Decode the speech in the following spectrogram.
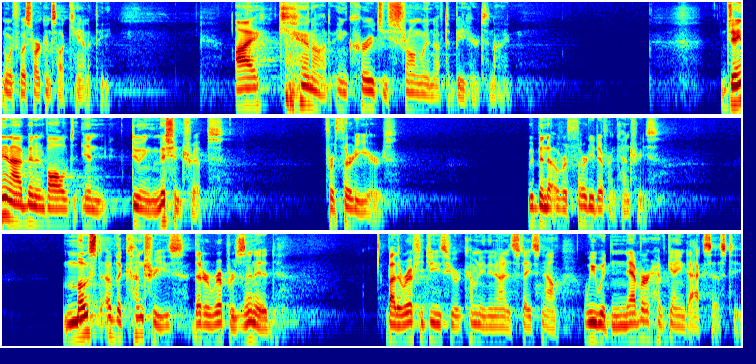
Northwest Arkansas canopy, I cannot encourage you strongly enough to be here tonight. Jane and I have been involved in doing mission trips for 30 years. We've been to over 30 different countries. Most of the countries that are represented by the refugees who are coming to the United States now, we would never have gained access to.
